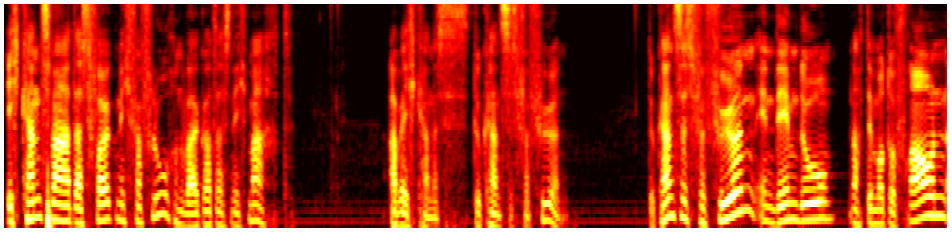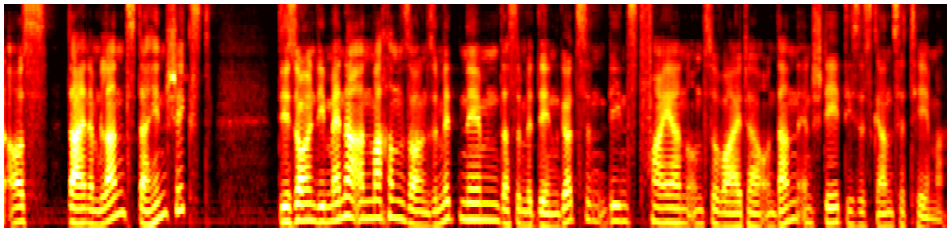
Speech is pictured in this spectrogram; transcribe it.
ich kann zwar das Volk nicht verfluchen, weil Gott das nicht macht, aber ich kann es, du kannst es verführen. Du kannst es verführen, indem du nach dem Motto Frauen aus deinem Land dahin schickst die sollen die Männer anmachen, sollen sie mitnehmen, dass sie mit denen Götzendienst feiern und so weiter. Und dann entsteht dieses ganze Thema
